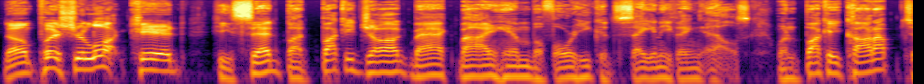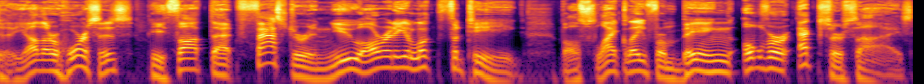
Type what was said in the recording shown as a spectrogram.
Don't push your luck, kid, he said, but Bucky jogged back by him before he could say anything else. When Bucky caught up to the other horses, he thought that Faster and You already looked fatigued, most likely from being over exercised.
